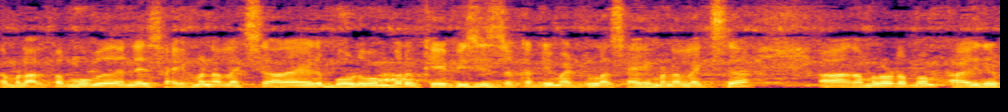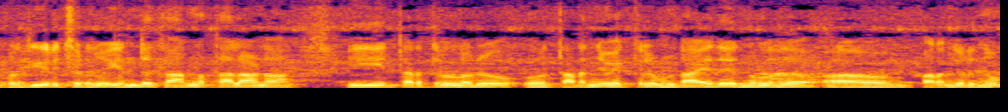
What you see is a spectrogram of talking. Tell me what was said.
നമ്മൾ അല്പം മുമ്പ് തന്നെ സൈമൺ അലക്സ് അതായത് ബോർഡ് മെമ്പറും കെ പി സി സെക്രട്ടറിയുമായിട്ടുള്ള സൈമൺ അലക്സ് നമ്മളോടൊപ്പം ഇതിന് പ്രതികരിച്ചിരുന്നു. എന്ത് കാരണത്താലാണ് ഈ തരത്തിലുള്ളൊരു തടഞ്ഞു വെക്കൽ ഉണ്ടായത് എന്നുള്ളത് പറഞ്ഞിരുന്നു.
